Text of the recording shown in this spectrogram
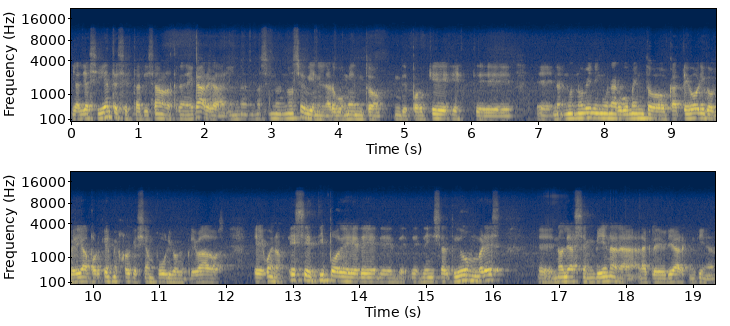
y al día siguiente se estatizaron los trenes de carga, y no, no, sé bien el argumento de por qué, este, eh, no, vi ningún argumento categórico que diga por qué es mejor que sean públicos que privados. Eh, bueno, ese tipo de, de, incertidumbres eh, no le hacen bien a la, credibilidad argentina.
